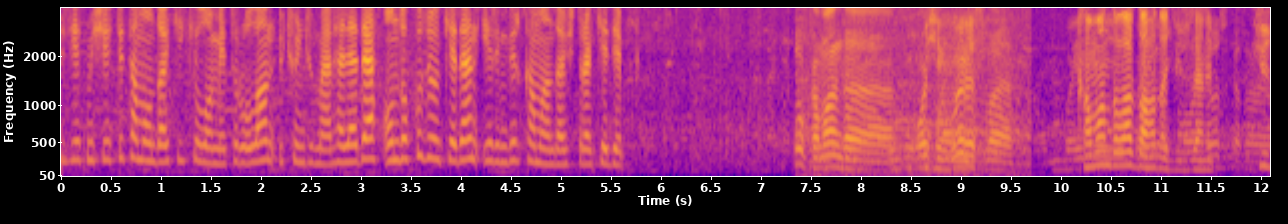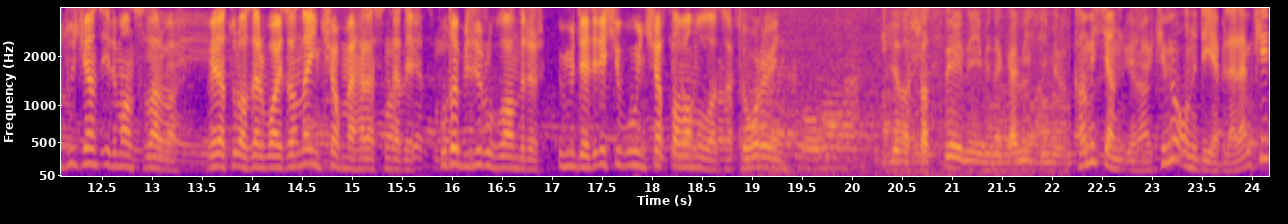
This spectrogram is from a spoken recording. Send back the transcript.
177,2 kilometr olan 3-cü mərhələdə 19 ölkədən 21 komanda iştirak edib. Ну, команда очень выросла. Komandalar daha da güclənib. Güclü gənc idmançılar var. Velatur Azərbaycanda inkişaf mərhələsindədir. Bu da bizi ruhlandırır. Ümid edirik ki, bu inkişaf davamlı olacaq. yenə şosseyə neyminə komissiya mecnun. Komissiyanın üzvü kimi onu deyə bilərəm ki,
